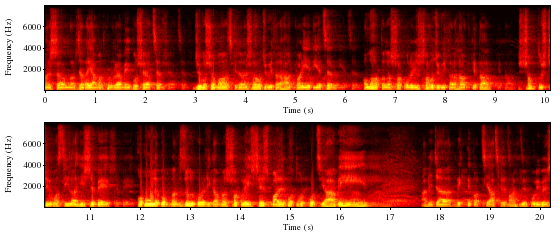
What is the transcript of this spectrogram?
মাশাআল্লাহ, যারাই আমার প্রোগ্রামে বসে আছেন, যুব সমাজকে যারা সহযোগিতার হাত বাড়িয়ে দিয়েছেন, আল্লাহ তাআলা সকলের সহযোগিতার হাতকে তার সন্তুষ্টির ওয়াসিলা হিসেবে কবুল এবং মঞ্জুর করে নিক। আমরা সকলেই শেষবারের পর পড়ছি, আমিন। আমি যা দেখতে পাচ্ছি আজকের মাহফিলের পরিবেশ,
